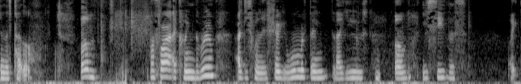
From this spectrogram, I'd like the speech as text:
in this pillow. Um, before I clean the room, I just wanted to show you one more thing that I use. Um, you see this, like,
